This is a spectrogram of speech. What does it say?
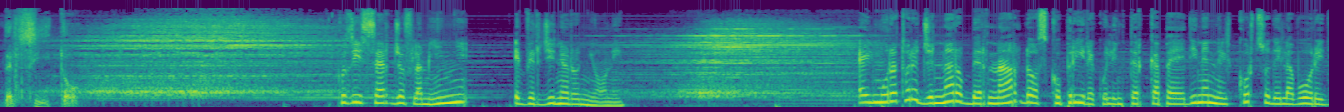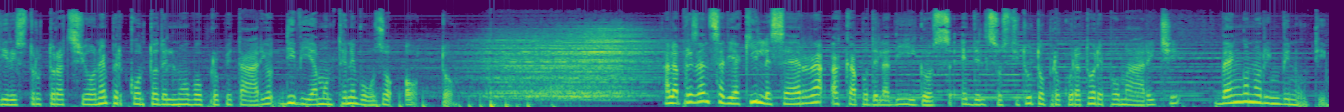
del sito. Così Sergio Flamigni e Virginio Rognoni. È il muratore Gennaro Bernardo a scoprire quell'intercapedine nel corso dei lavori di ristrutturazione per conto del nuovo proprietario di via Montenevoso 8. Alla presenza di Achille Serra, a capo della Digos, e del sostituto procuratore Pomarici, vengono rinvenuti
